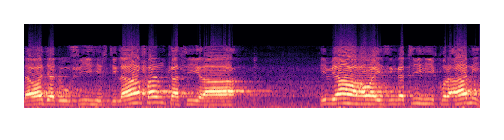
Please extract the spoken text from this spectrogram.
lawajadu fihi ikhtilafan kathira. Hivi hawa hawaizingatii hii Qur'ani?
